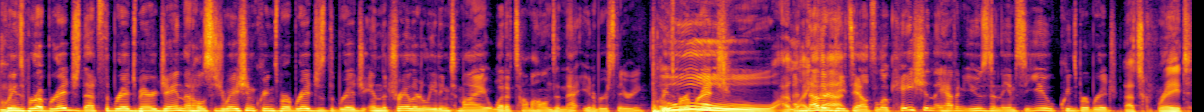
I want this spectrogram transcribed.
Mm-hmm. Queensboro Bridge. That's the bridge, Mary Jane. That whole situation. Queensboro Bridge is the bridge in the trailer leading to my what if Tom Holland's in that universe theory. Queensboro Bridge. Ooh, I like Another that. detail. It's a location they haven't used in the MCU. Queensboro Bridge. That's great.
